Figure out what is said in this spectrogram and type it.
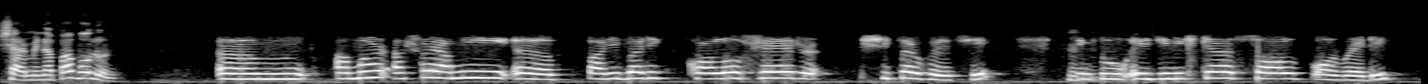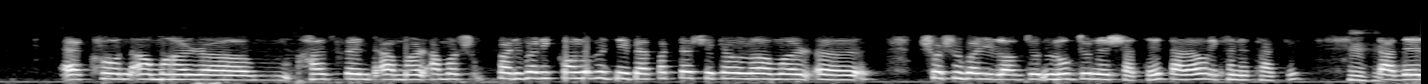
শারমিনাপা বলুন। আম, আমার আসলে আমি আহ, পারিবারিক কলহের শিকার হয়েছি। কিন্তু এই জিনিসটা সলভ অলরেডি এখন আমার হাজবেন্ড আমার আমার পারিবারিক কলহের যে ব্যাপারটা সেটা হলো আমার শ্বশুরবাড়ির লোকজন লোকজনের সাথে তারাও এখানে থাকে। তাদের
